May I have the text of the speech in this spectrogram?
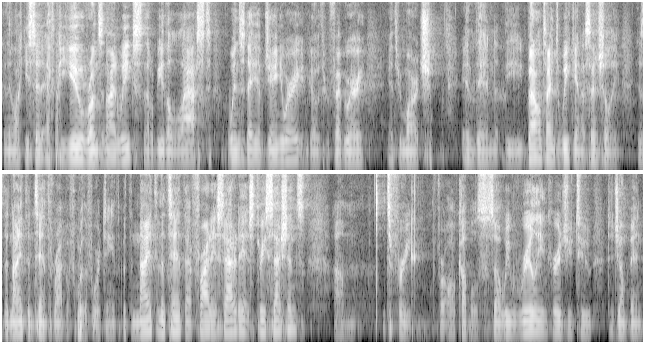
And then, like you said, FPU runs nine weeks. That'll be the last Wednesday of January and go through February and through March. And then the Valentine's weekend essentially is the 9th and 10th, right before the 14th. But the 9th and the 10th, that Friday, Saturday, it's three sessions. Um, it's free for all couples. So we really encourage you to, to jump in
